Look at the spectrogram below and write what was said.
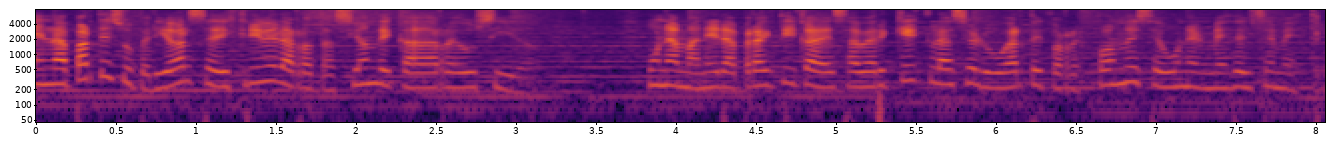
En la parte superior se describe la rotación de cada reducido, una manera práctica de saber qué clase o lugar te corresponde según el mes del semestre.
